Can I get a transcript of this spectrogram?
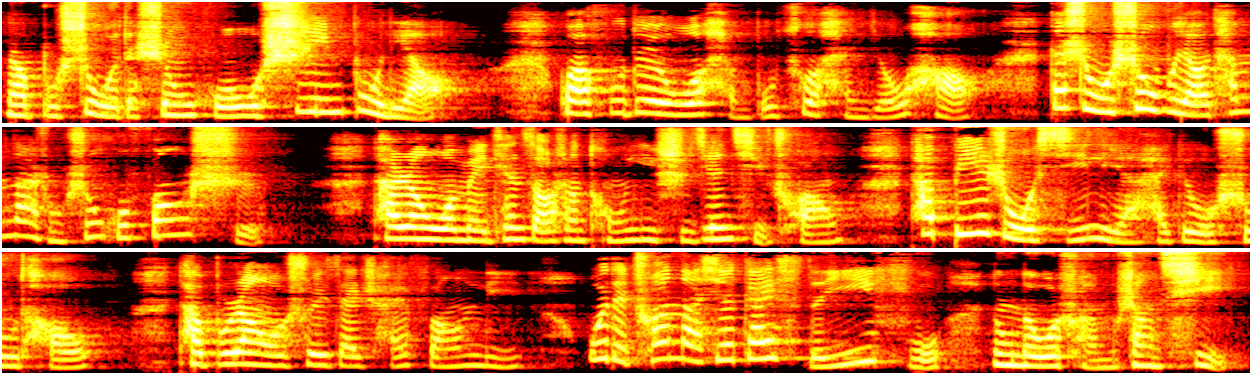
那不是我的生活，我适应不了。寡妇对我很不错，很友好。”但是我受不了他们那种生活方式。他让我每天早上同一时间起床，他逼着我洗脸，还给我梳头。他不让我睡在柴房里，我得穿那些该死的衣服，弄得我喘不上气。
